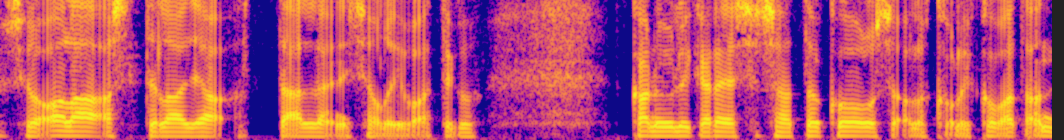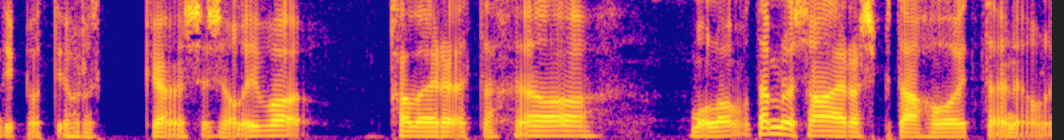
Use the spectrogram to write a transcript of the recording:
silloin ala-asteella ja tällä, niin se oli vaan, että kun kanyylikädessä saattoi koulussa olla, kun oli kovat antibioottihoidot käynnissä. Se oli vaan kaverille, että joo, mulla on tämmöinen sairaus, pitää hoitaa. Ne oli,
